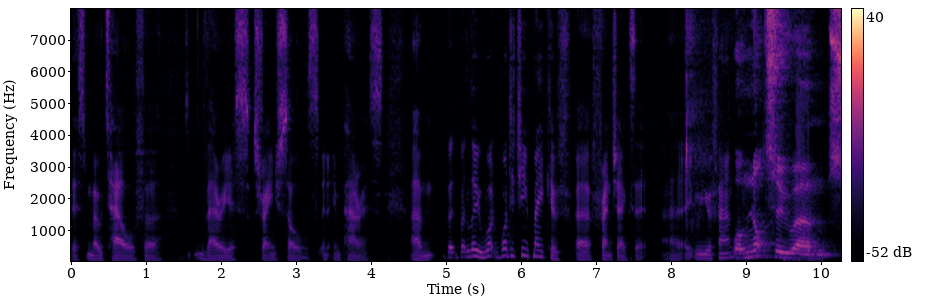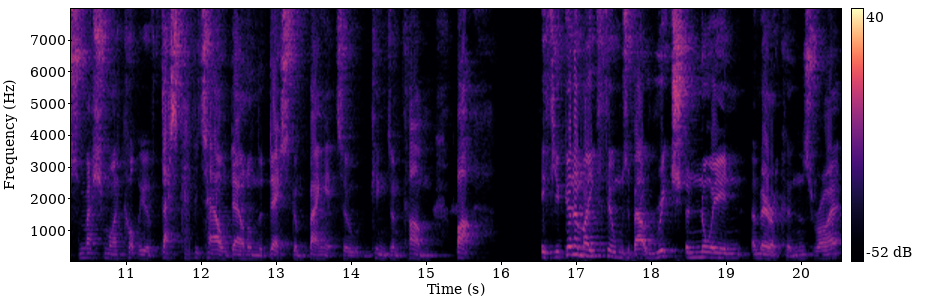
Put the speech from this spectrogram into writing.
this motel for various strange souls in, in Paris. Um, but but Lou, what what did you make of uh, French Exit? Uh, were you a fan? Well, not to um, smash my copy of Das Kapital down on the desk and bang it till Kingdom Come, but if you're going to make films about rich, annoying Americans, right?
